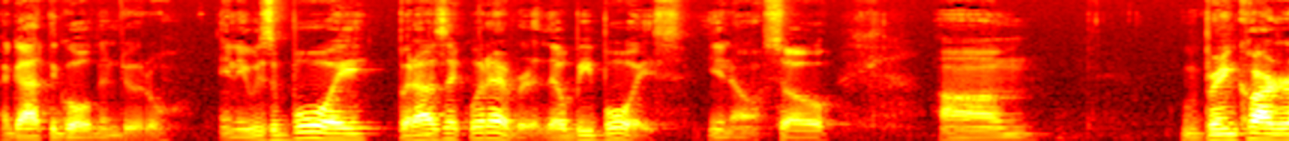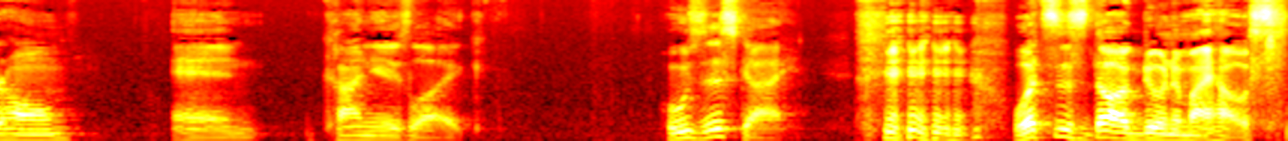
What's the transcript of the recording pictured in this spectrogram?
I got the golden doodle, and he was a boy. But I was like, whatever. They'll be boys, you know. So, um, we bring Carter home, and Kanye is like, "Who's this guy? What's this dog doing in my house?"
